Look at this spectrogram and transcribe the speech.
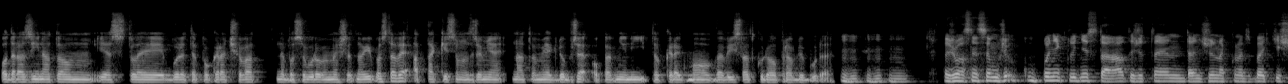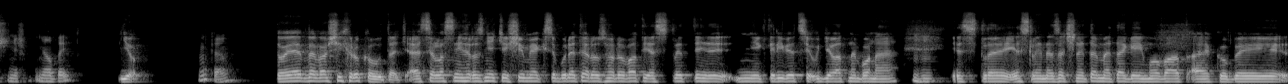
odrazí na tom, jestli budete pokračovat nebo se budou vymýšlet nové postavy a taky samozřejmě na tom, jak dobře opevněný to Kregmo ve výsledku doopravdy bude. Uh-huh. Takže vlastně se může úplně klidně stát, že ten dungeon nakonec bude těžší, než měl být? Jo. Okay. To je ve vašich rukou teď. A já se vlastně hrozně těším, jak se budete rozhodovat, jestli ty některé věci udělat nebo ne. Mm-hmm. Jestli, jestli nezačnete metagamovat a jakoby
